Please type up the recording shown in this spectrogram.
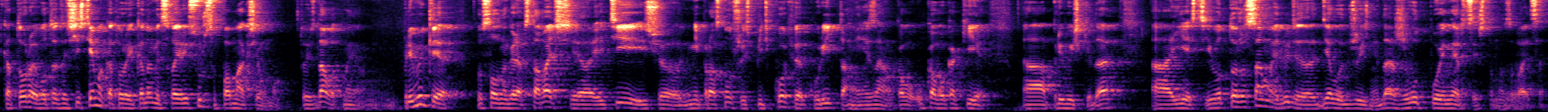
которая, вот эта система, которая экономит свои ресурсы по максимуму. То есть, да, вот мы привыкли, условно говоря, вставать, э, идти еще не проснувшись, пить кофе, курить, там, я не знаю, у кого, у кого какие а, привычки, да, а, есть. И вот то же самое люди делают в жизни, да, живут по инерции, что называется.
